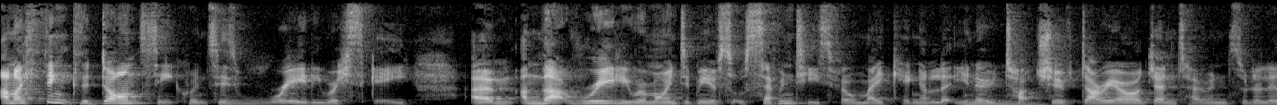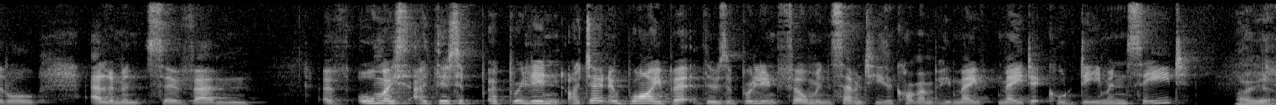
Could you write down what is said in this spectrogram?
and I think the dance sequence is really risky, um, and that really reminded me of sort of seventies filmmaking, a you know touch of Dario Argento and sort of little elements of. Um, of almost uh, there's a, a brilliant I don't know why but there was a brilliant film in the 70s I can't remember who made, made it called Demon Seed Oh yeah.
